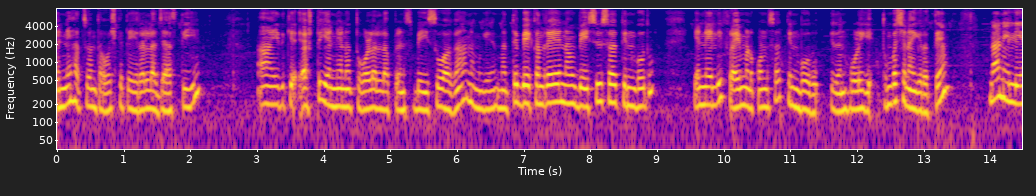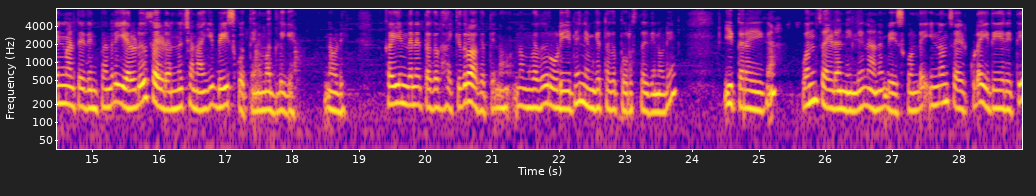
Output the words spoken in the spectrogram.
ಎಣ್ಣೆ ಹಚ್ಚುವಂಥ ಅವಶ್ಯಕತೆ ಇರಲ್ಲ ಜಾಸ್ತಿ. ಇದಕ್ಕೆ ಅಷ್ಟು ಎಣ್ಣೆನ ತಗೊಳ್ಳಲ್ಲ ಫ್ರೆಂಡ್ಸ್ ಬೇಯಿಸುವಾಗ ನಮಗೆ. ಮತ್ತೆ ಬೇಕಂದರೆ ನಾವು ಬೇಯಿಸಿ ಸಹ ತಿನ್ಬೋದು. ಎಣ್ಣೆಯಲ್ಲಿ ಫ್ರೈ ಮಾಡ್ಕೊಂಡು ಸಹ ತಿನ್ಬೋದು ಇದನ್ನು ಹೋಳಿಗೆ. ತುಂಬ ಚೆನ್ನಾಗಿರುತ್ತೆ. ನಾನು ಇಲ್ಲಿ ಏನು ಮಾಡ್ತಾ ಇದ್ದೀನಿಪ್ಪ ಅಂದರೆ ಎರಡೂ ಸೈಡನ್ನು ಚೆನ್ನಾಗಿ ಬೇಯಿಸ್ಕೊತೀನಿ ಮೊದಲಿಗೆ. ನೋಡಿ, ಕೈಯಿಂದನೇ ತೆಗೆದು ಹಾಕಿದ್ರೂ ಆಗುತ್ತೆ. ನಾವು ನಮಗದು ರೂಢಿ ಇದೆ, ನಿಮಗೆ ತೆಗೆದು ತೋರಿಸ್ತಾ ಇದ್ದೀನಿ ನೋಡಿ. ಈ ಥರ ಈಗ ಒಂದು ಸೈಡನ್ನು ಇಲ್ಲಿ ನಾನು ಬೇಯಿಸ್ಕೊಂಡೆ. ಇನ್ನೊಂದು ಸೈಡ್ ಕೂಡ ಇದೇ ರೀತಿ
